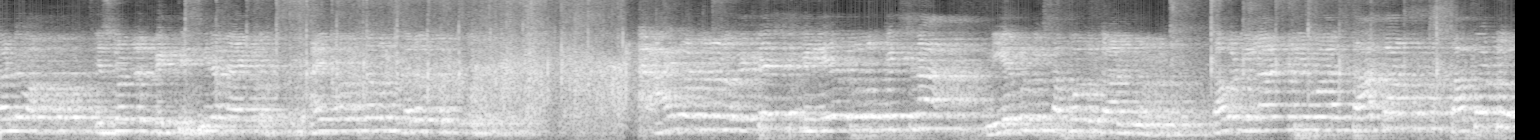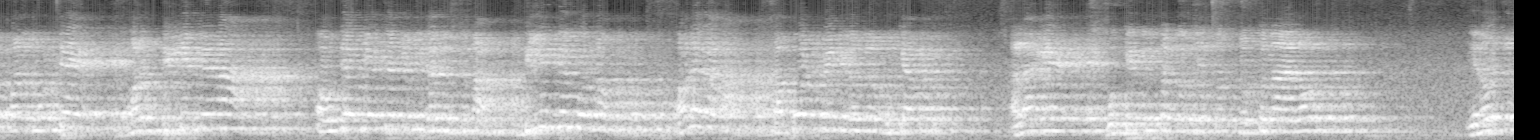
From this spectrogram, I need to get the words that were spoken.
కడువ ఇటువంటి వ్యక్తి సీఎం నాయకుడు ఆయన సంవత్సరం జరగవచ్చు ఆయన పెట్టేసి మీరు ఏ ప్రభుత్వం ఇచ్చినా నీ ప్రభుత్వం సపోర్ట్ ఉండాలంటున్నాడు కాబట్టి ఇలాంటి వాళ్ళ తాత సపోర్ట్ మనం ఉంటే మనం ఢిల్లీ మీద ఉద్యోగం చేసేటువంటి కలుస్తున్నా ఢిల్లీకి కొన్నాం అవునా కదా? సపోర్ట్ మీద ఈరోజు ముఖ్యం. అలాగే ముఖ్యంగా చెప్తున్నాను. ఈరోజు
